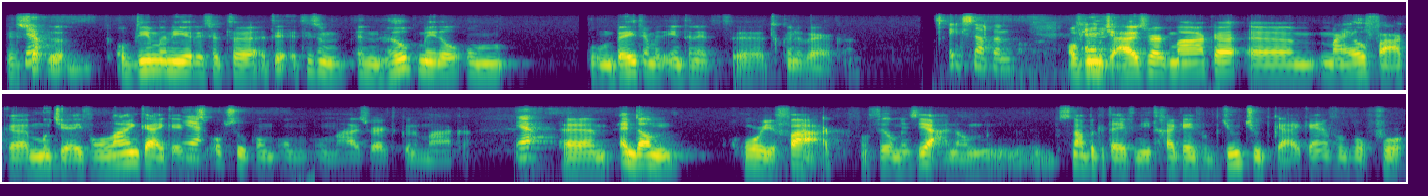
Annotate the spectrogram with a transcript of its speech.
Dus Ja. zo- op die manier is het, het, het is een, een hulpmiddel om, om beter met internet te kunnen werken. Ik snap hem. Of je En- moet je huiswerk maken, ehm, maar heel vaak eh, moet je even online kijken, even Ja. opzoeken om, om, om huiswerk te kunnen maken. Ja, Ehm, en dan hoor je vaak van veel mensen, ja, en dan snap ik het even niet, ga ik even op YouTube kijken en voor, voor, voor,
